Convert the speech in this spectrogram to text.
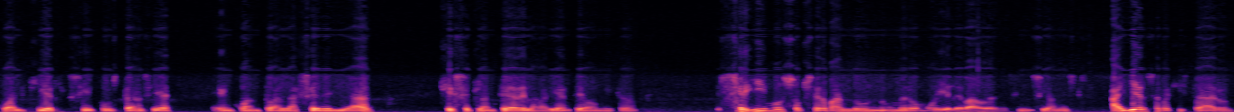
cualquier circunstancia en cuanto a la severidad que se plantea de la variante Omicron. Seguimos observando un número muy elevado de defunciones. Ayer se registraron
